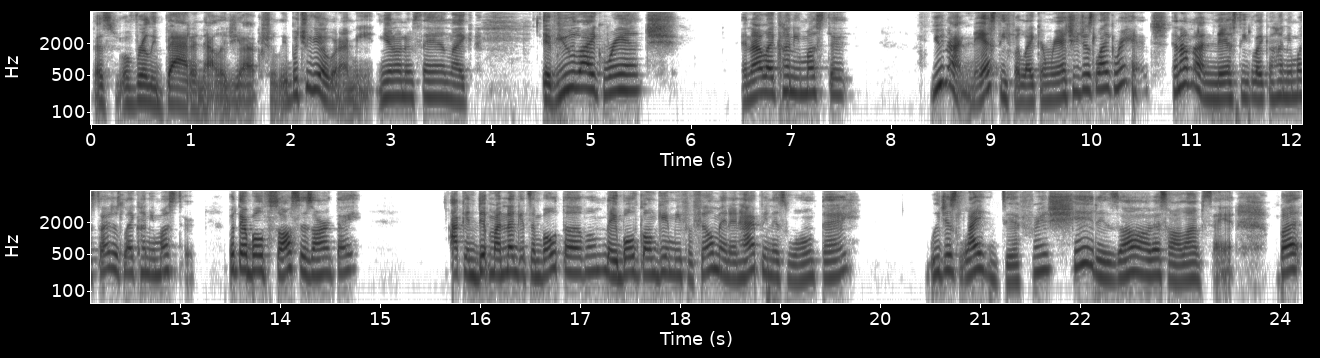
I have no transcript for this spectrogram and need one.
That's a really bad analogy, actually. But you get what I mean. You know what I'm saying? Like, if you like ranch and I like honey mustard, You're not nasty for liking ranch. You just like ranch. And I'm not nasty for liking honey mustard. I just like honey mustard. But they're both sauces, aren't they? I can dip my nuggets in both of them. They both gonna give me fulfillment and happiness, won't they? We just like different shit, is all. That's all I'm saying. But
